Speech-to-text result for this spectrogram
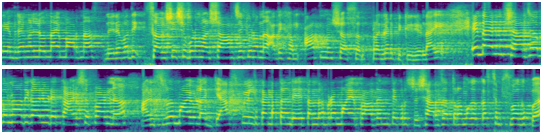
കേന്ദ്രങ്ങളിലൊന്നായി മാറുന്ന നിരവധി സവിശേഷ ഗുണങ്ങൾ ഷാർജയ്ക്കുണ്ടെന്ന് അദ്ദേഹം ആത്മവിശ്വാസം പ്രകടിപ്പിക്കുകയുണ്ടായി. എന്തായാലും ഷാർജ ഭരണാധികാരിയുടെ കാഴ്ചപ്പാടിന് അനുസൃതമായുള്ള ഗ്യാസ് ഫീൽഡ് കണ്ടെത്തലിന്റെ തന്ത്രപരമായ പ്രാധാന്യത്തെക്കുറിച്ച് ഷാർജ തുറമുഖ കസ്റ്റംസ് വകുപ്പ്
